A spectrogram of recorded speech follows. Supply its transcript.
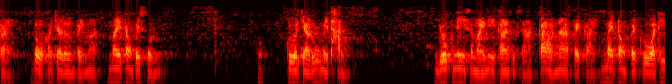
ไกล โลกเขาเจริญไปมาก ไม่ต้องไปสน กลัวจะรู้ไม่ทัน ยุคนี้สมัยนี้การศึกษาก้าวหน้าไปไกล ไม่ต้องไปกลัวที่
